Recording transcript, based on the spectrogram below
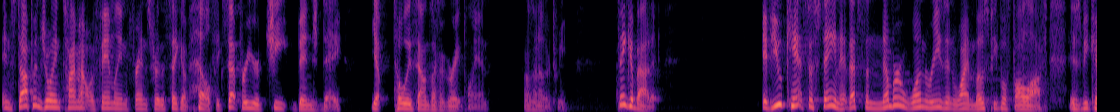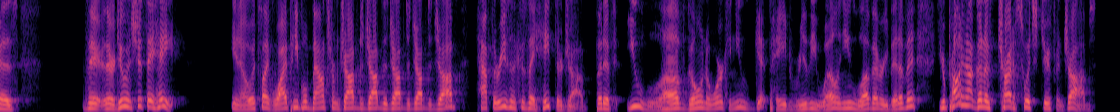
and stop enjoying time out with family and friends for the sake of health, except for your cheat binge day. Yep, totally sounds like a great plan. That was another tweet. Think about it. If you can't sustain it, that's the number one reason why most people fall off is because they're they're doing shit they hate. You know, it's like why people bounce from job to job to job to job to job. Half the reason is because they hate their job. But if you love going to work and you get paid really well and you love every bit of it, you're probably not going to try to switch different jobs.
